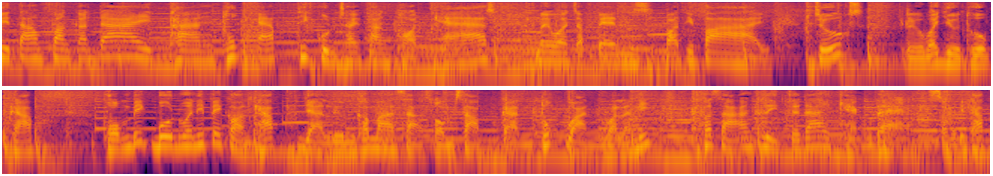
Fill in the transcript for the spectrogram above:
ติดตามฟังกันได้ทางทุกแอปที่คุณใช้ฟังพอดแคสต์ ไม่ว่าจะเป็น Spotify j o o x หรือว่า YouTube ครับ ผมบิ๊กบุญวันนี้ไปก่อนครับ อย่าลืมเข้ามาสะสมศัพท์กันทุกวันวันละนิด ภาษาอังกฤษจะได้แข็งแรง สวัสดีครับ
